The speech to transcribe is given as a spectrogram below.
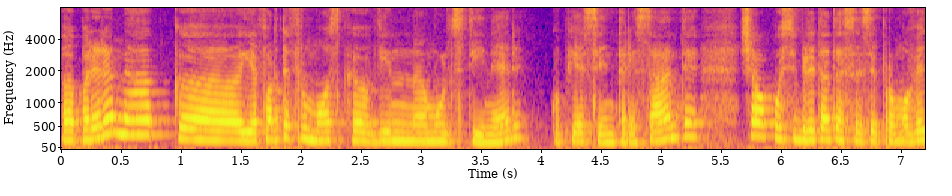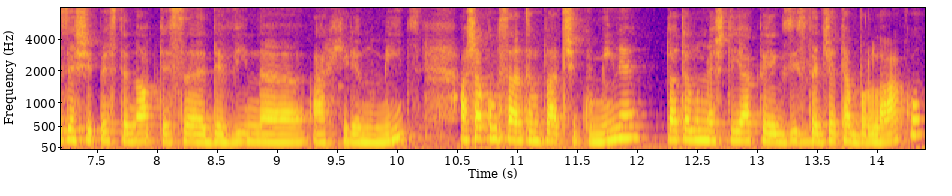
Uh, Părerea mea că e foarte frumos că vin mulți tineri cu piese interesante și au posibilitatea să se promoveze și peste noapte să devină arhirenumiți, așa cum s-a întâmplat și cu mine. Toată lumea știa că există Geta Burlacu,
